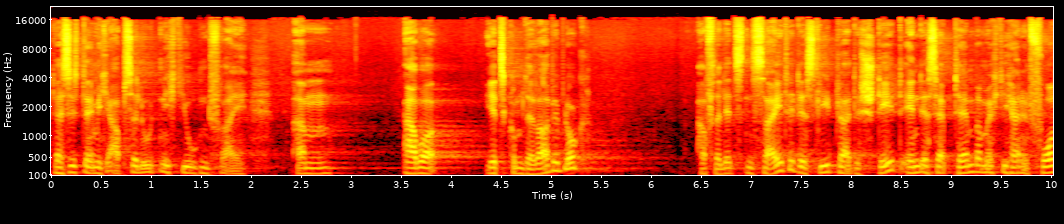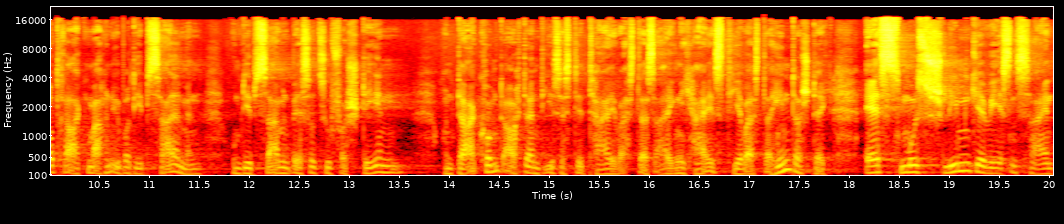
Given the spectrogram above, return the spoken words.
Das ist nämlich absolut nicht jugendfrei. Ähm, aber jetzt kommt der Werbeblock. Auf der letzten Seite des Liedblattes steht, Ende September möchte ich einen Vortrag machen über die Psalmen, um die Psalmen besser zu verstehen. Und da kommt auch dann dieses Detail, was das eigentlich heißt, hier was dahinter steckt. Es muss schlimm gewesen sein.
